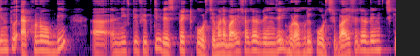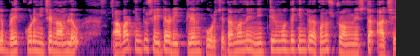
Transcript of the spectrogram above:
কিন্তু এখনও অবধি নিফটি ফিফটি রেসপেক্ট করছে। মানে বাইশ হাজার রেঞ্জেই ঘোরাঘুরি করছে। বাইশ হাজার রেঞ্জকে ব্রেক করে নিচে নামলেও আবার কিন্তু সেইটা রিক্লেম করছে। তার মানে নিফটির মধ্যে কিন্তু এখনও স্ট্রংনেসটা আছে।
